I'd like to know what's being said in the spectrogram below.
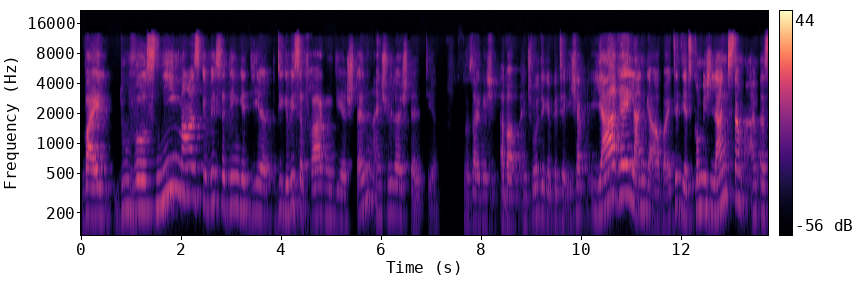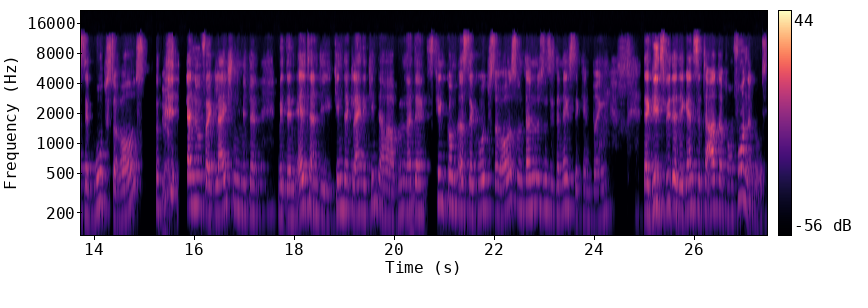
Weil du wirst niemals gewisse Dinge dir, die gewisse Fragen dir stellen, ein Schüler stellt dir. Dann sage ich, aber entschuldige bitte, ich habe jahrelang gearbeitet, jetzt komme ich langsam aus der Grobste raus ja. Ich kann nur vergleichen mit den, mit den Eltern, die Kinder, kleine Kinder haben. Ne? Mhm. Das Kind kommt aus der Gröbste raus und dann müssen sie das nächste Kind bringen. Da geht es wieder die ganze Theater von vorne los.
